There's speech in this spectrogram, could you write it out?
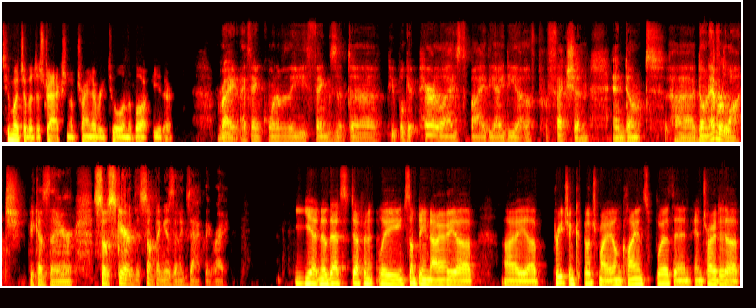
too much of a distraction of trying every tool in the book either. Right. I think one of the things that uh, people get paralyzed by the idea of perfection and don't uh, don't ever launch because they're so scared that something isn't exactly right. Yeah, no, that's definitely something I uh, I uh, preach and coach my own clients with, and and try to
